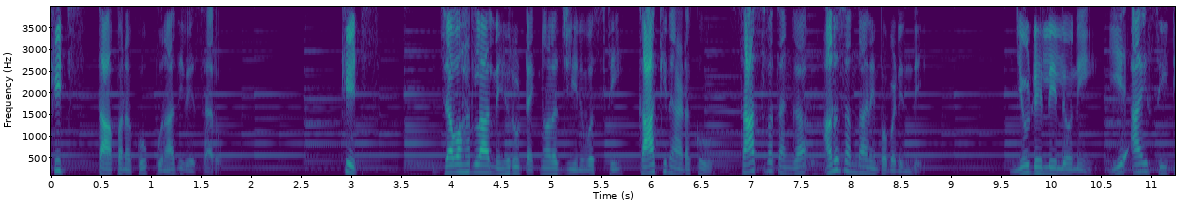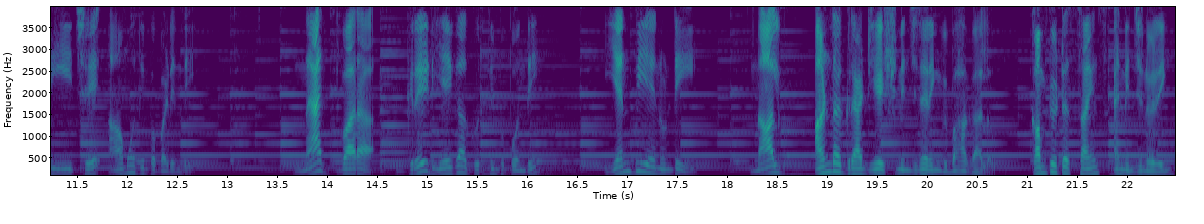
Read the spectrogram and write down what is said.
కిట్స్ స్థాపనకు పునాది వేశారు. KITS Jawaharlal Nehru technology university కాకినాడకు శాశ్వతంగా అనుసంధానింపబడింది. న్యూఢిల్లీలోని ఏఐసిటిఈ చే ఆమోదింపబడింది. నాక్ ద్వారా గ్రేడ్ ఏగా గుర్తింపు పొంది ఎన్బిఏ నుండి నాలుగు అండర్ గ్రాడ్యుయేషన్ ఇంజనీరింగ్ విభాగాలు computer science and engineering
